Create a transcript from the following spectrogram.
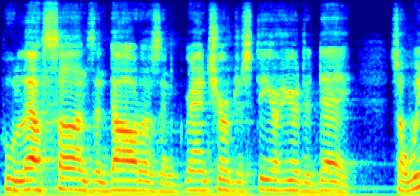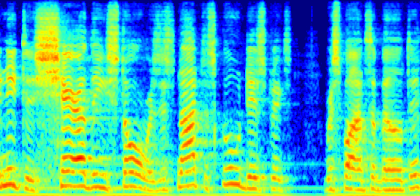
who left sons and daughters and grandchildren still here today. So we need to share these stories. It's not the school district's responsibility.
